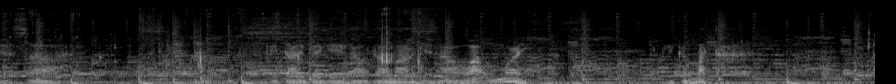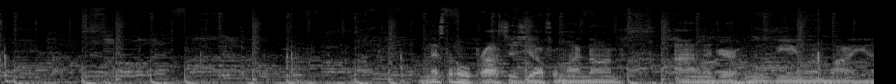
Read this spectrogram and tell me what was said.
Yes, sir. Kikamata. And that's the whole process, y'all, for my non-islander who viewing my uh,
